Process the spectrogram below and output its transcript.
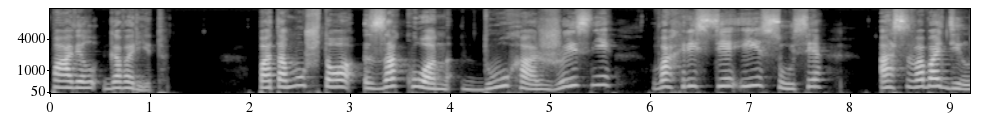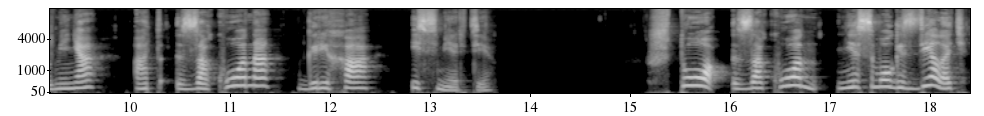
Павел говорит, «Потому что закон Духа жизни во Христе Иисусе освободил меня от закона греха и смерти». Что закон не смог сделать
